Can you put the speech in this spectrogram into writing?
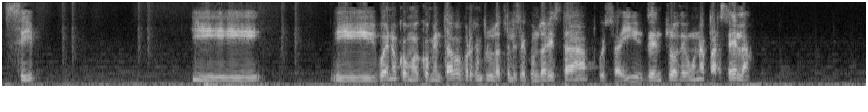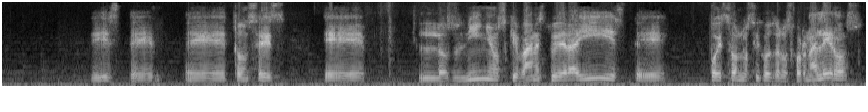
Sí. Y, y bueno, como comentaba, por ejemplo, la telesecundaria está pues ahí dentro de una parcela. Este, eh, entonces, los niños que van a estudiar ahí, este, pues son los hijos de los jornaleros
